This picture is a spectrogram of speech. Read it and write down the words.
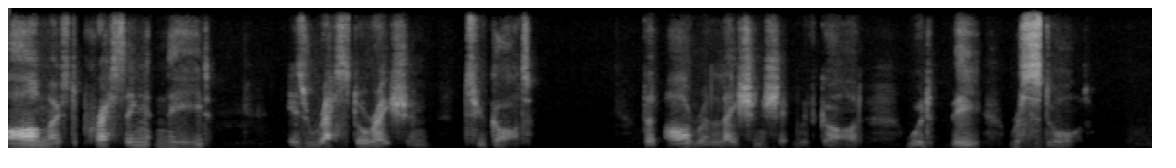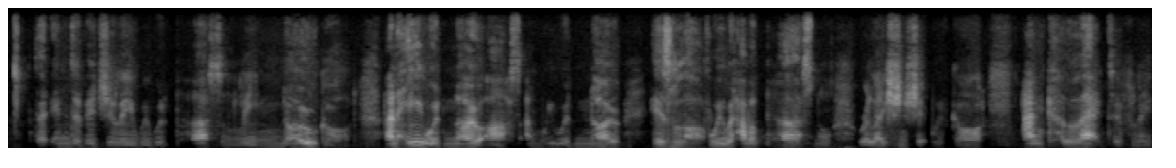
Our most pressing need is restoration to God. That our relationship with God would be restored that individually we would personally know God and He would know us and we would know His love. We would have a personal relationship with God. And collectively,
